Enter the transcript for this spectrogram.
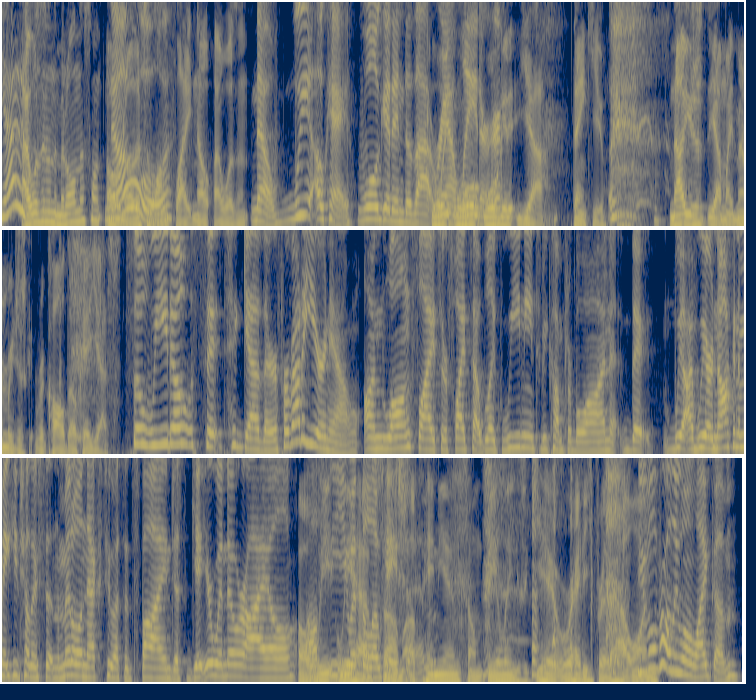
Yes. I wasn't in the middle on this one. Oh no, this is a long flight. No, I wasn't. No, we okay. We'll get into that We- rant we'll- later. We'll get it. Yeah. Thank you. now you just yeah, my memory just recalled. Okay, yes. so we don't sit together for about a year now on long flights or flights that like we need to be comfortable on. That we we are not going to make each other sit in the middle next to us. It's fine. Just get your window or aisle. Oh, I'll we see we you at the have location. some opinions, some feelings. Get ready for that one. People probably won't like them.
